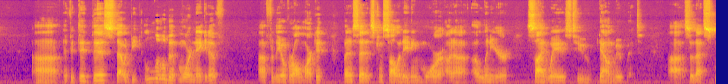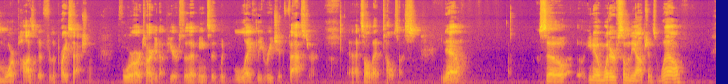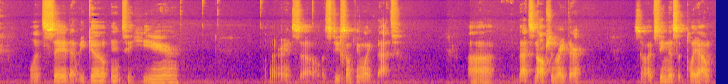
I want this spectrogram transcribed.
Uh, if it did this that would be a little bit more negative uh, for the overall market but instead it's consolidating more on a, a linear sideways to down movement. Uh, so that's more positive for the price action for our target up here. So that means it would likely reach it faster. Uh, that's all that tells us. Now, so, you know, what are some of the options? Well, let's say that we go into here. All right, so let's do something like that. Uh, that's an option right there. So I've seen this play out.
